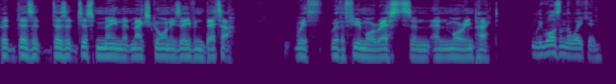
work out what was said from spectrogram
But does it does it just mean that Max Gawn is even better with with a few more rests and, and more impact. Well, he was on the weekend.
